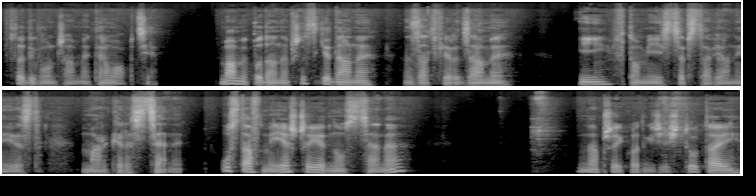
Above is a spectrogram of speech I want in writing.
Wtedy włączamy tę opcję. Mamy podane wszystkie dane, zatwierdzamy i w to miejsce wstawiany jest marker sceny. Ustawmy jeszcze jedną scenę, na przykład gdzieś tutaj.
